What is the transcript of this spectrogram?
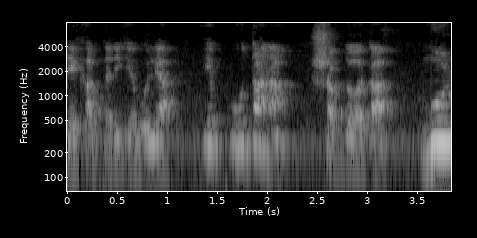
લેખક તરીકે બોલ્યા. એ પોતાના શબ્દો હતા. મૂળ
